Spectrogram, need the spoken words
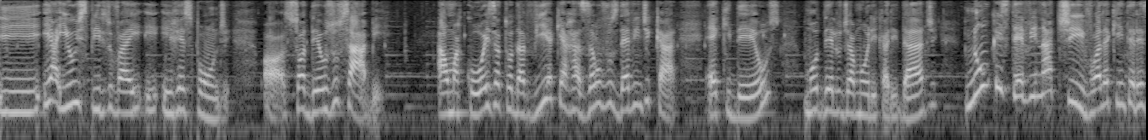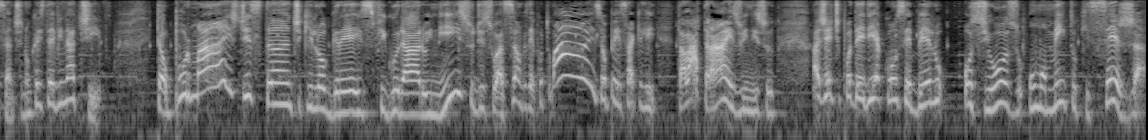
E, e aí o espírito vai e, e responde: Ó, só Deus o sabe. Há uma coisa, todavia, que a razão vos deve indicar: é que Deus, modelo de amor e caridade, nunca esteve inativo. Olha que interessante, nunca esteve inativo. Então, por mais distante que logreis figurar o início de sua ação, quer dizer, quanto mais eu pensar que ele está lá atrás, o início, a gente poderia concebê-lo ocioso, um momento que seja,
